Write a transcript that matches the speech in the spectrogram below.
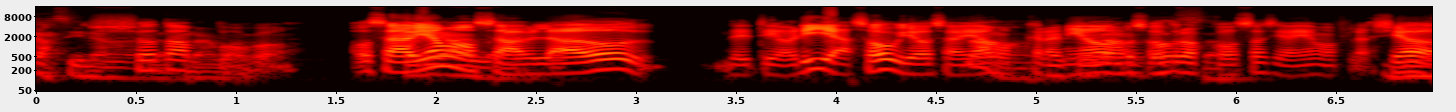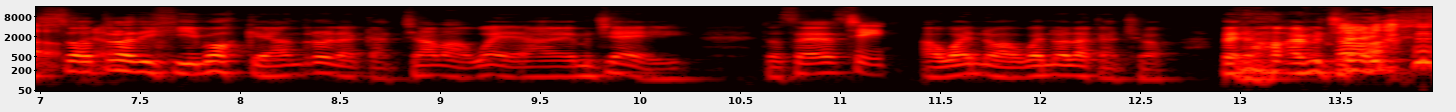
Casi nada. de Yo la trama. tampoco. O sea, habíamos hablado de teorías, obvio. O sea, habíamos No, craneado nosotros cosas. cosas y habíamos flasheado. Nosotros pero- dijimos que Andrew la cachaba güey, a MJ. Entonces, Sí. a Gwen no, a Gwen no la cachó. Pero a MJ No. sí.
